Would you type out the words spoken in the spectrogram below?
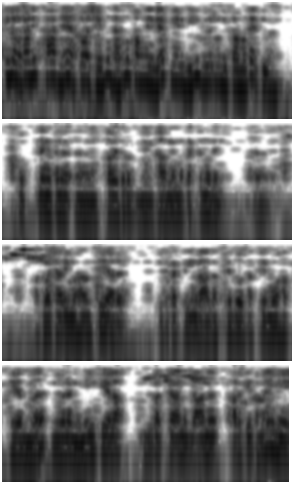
ඊළඟට අනිත් කාරණය ඇත්ත වශයෙන්ම ධර්ම සංවේගයක් මේ විදිහේ විවරණ නිසා මට ඇති වුණා. ඔව් දැන් එතන තව විතර මේ කාරණයක් මතක් කරනවා දැන්. අතුවාචාරීන් වහන්සේ අර එක පැත්තකින් රාගක්ඛය දෝසක්ඛය මොහක්ඛයම නිවන නෙමෙයි කියලා ඉදිරිපත් කරන දාන හරකේ තමයි මේ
